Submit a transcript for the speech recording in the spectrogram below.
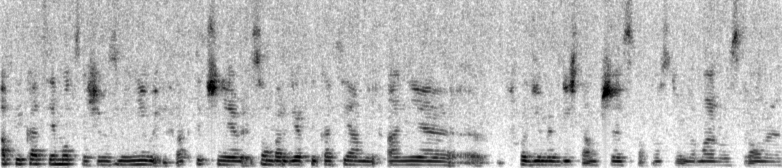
aplikacje mocno się zmieniły i faktycznie są bardziej aplikacjami, a nie e, wchodzimy gdzieś tam przez po prostu normalną stronę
